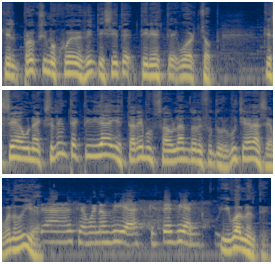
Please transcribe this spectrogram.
que el próximo jueves 27 tiene este workshop. Que sea una excelente actividad y estaremos hablando en el futuro. Muchas gracias, buenos días. Gracias, buenos días, que estés bien. Igualmente.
